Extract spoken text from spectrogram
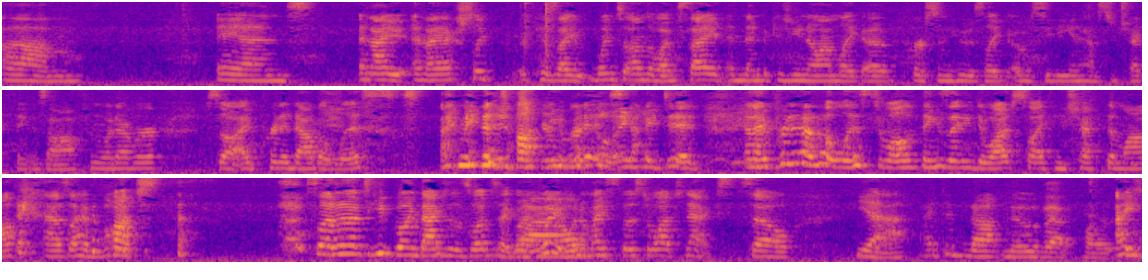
um, and and I and I actually because I went on the website and then because you know I'm like a person who's like OCD and has to check things off and whatever, so I printed out a list. I made a Did you document. really? I did, and I printed out a list of all the things I need to watch so I can check them off as I watch. so I don't have to keep going back to this website going, wait, what am I supposed to watch next? So, yeah. I did not know that part. I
